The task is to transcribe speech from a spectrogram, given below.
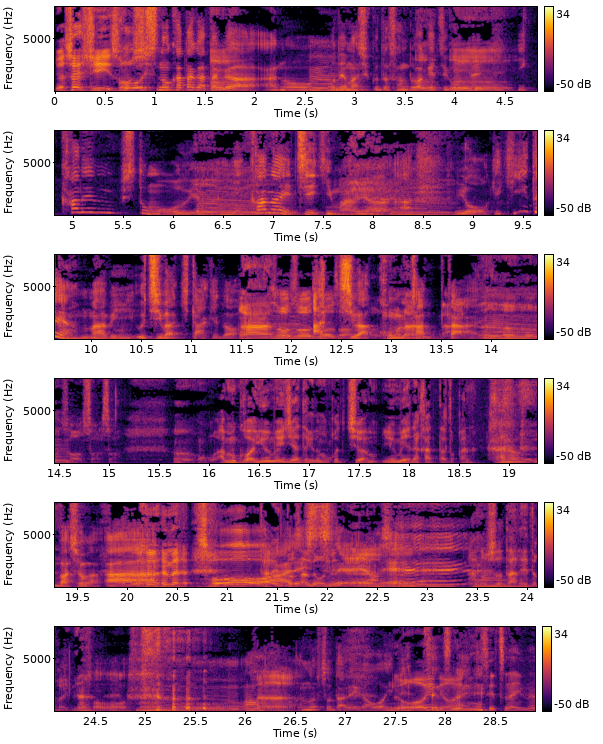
いやそうやしその皇室の方々が、あのお出ましくださんとわけ違って、うん。行かれる人もおるやん、行かない地域もあるやん、あようけ聞いたやんマービンに、うちは来たけど。ああそうそうそうそう。あっちは来んかった。うん。うん。うんそうそうそう。うん、あ向こうは有名人やったけどもこっちは有名なかったとかな。あの場所が。ああ そうタレントさんでもね。あれ失礼ねあの人誰とか言ってな。そう。そうあの人誰が多いね。多いね多いね。切ないね。切ないな。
